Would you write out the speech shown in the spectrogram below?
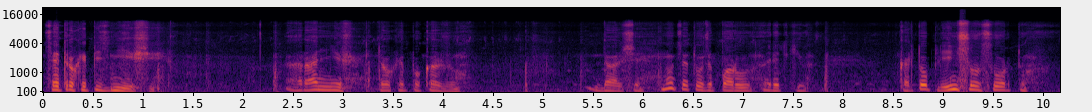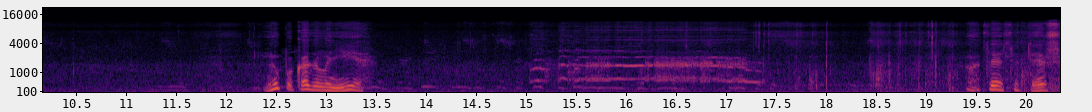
Це трохи пізніше. А ранні трохи покажу. Далі. Ну це теж пару рядків. Картоплі іншого сорту. Ну, поки зеленіє. А це все теж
